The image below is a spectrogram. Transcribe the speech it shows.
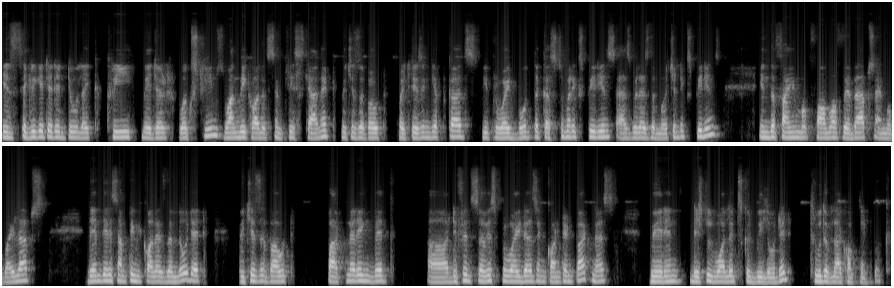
is segregated into like three major work streams. One we call it simply Scan It, which is about purchasing gift cards. We provide both the customer experience as well as the merchant experience in the form of web apps and mobile apps. Then there is something we call as the load it, which is about partnering with uh, different service providers and content partners, wherein digital wallets could be loaded through the Blackhawk network.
